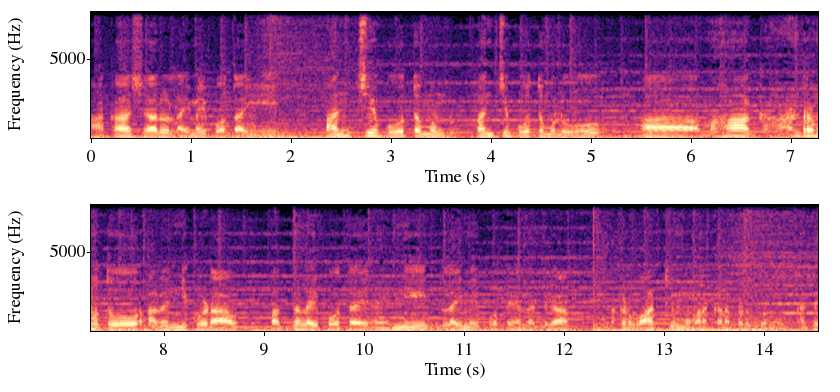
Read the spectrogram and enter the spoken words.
ఆకాశాలు లయమైపోతాయి పంచభూతముండు పంచభూతములు ఆ మహాగాండ్రముతో అవన్నీ కూడా బద్దలైపోతాయి అవన్నీ లయమైపోతాయి అన్నట్టుగా అక్కడ వాక్యము మనకు కనపడుతుంది. అంటే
